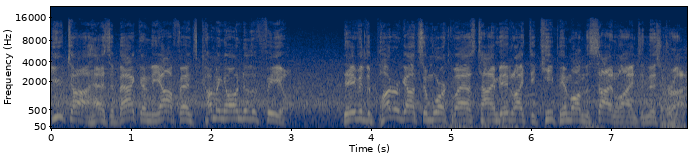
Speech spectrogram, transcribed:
Utah has it back, and the offense coming onto the field. David, the punter got some work last time. They'd like to keep him on the sidelines in this drive.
